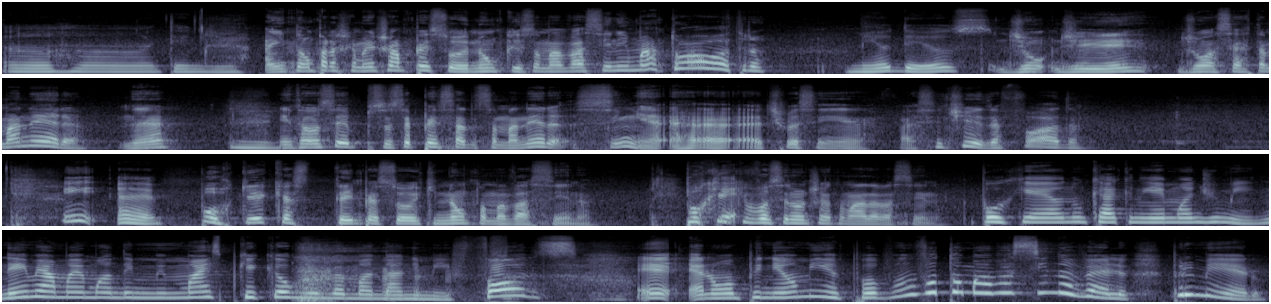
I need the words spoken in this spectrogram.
Aham, entendi. Aí, Então, praticamente, uma pessoa não quis tomar vacina e matou a outra. Meu Deus. De, de, de uma certa maneira, né? Hum. Então, você, se você pensar dessa maneira, sim, é, é- é tipo assim, é, faz sentido, é foda. E- é, Por que, que tem pessoa que não toma vacina? Por que, Que- que você não tinha tomado a vacina? porque eu não quero que ninguém mande em mim. Nem minha mãe manda em mim, mas por que, que alguém vai mandar em mim? Foda-se. É- era uma opinião minha. Pô, eu não vou tomar vacina, velho. Primeiro,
